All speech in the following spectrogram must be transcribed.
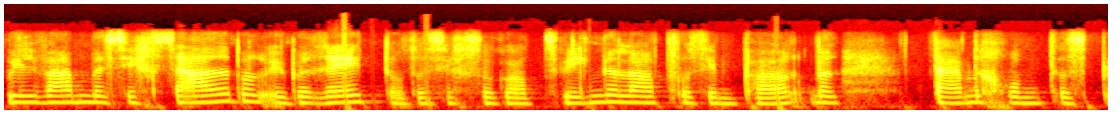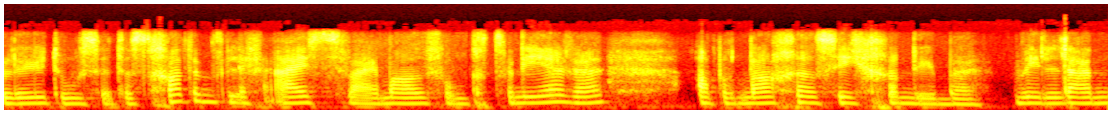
Weil wenn man sich selber überredet oder sich sogar zwingen lässt von seinem Partner, dann kommt das blöd raus. Das kann dann vielleicht ein, zwei Mal funktionieren, aber nachher sicher nicht mehr. Weil dann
